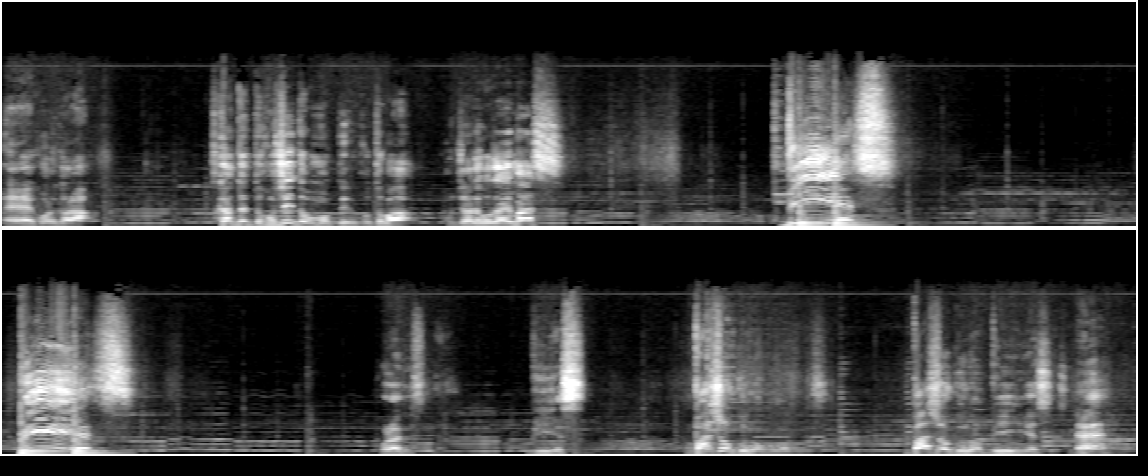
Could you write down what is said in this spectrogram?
えー、これから使ってってほしいと思っている言葉こちらでございます。BS BS これはですね BS 馬食のものなんです。馬食の BS ですね。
